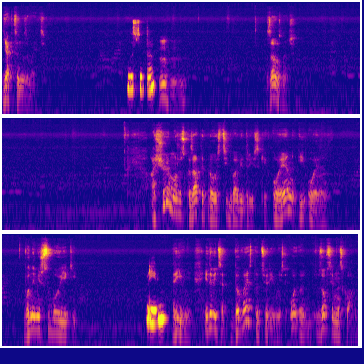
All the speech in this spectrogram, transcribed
Як це називається? Висота. Угу. За означенням. А що я можу сказати про ось ці два відрізки ОН і ОЛ? Вони між собою які? Рівні. Рівні. І дивіться, довести цю рівність е, зовсім не складно.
